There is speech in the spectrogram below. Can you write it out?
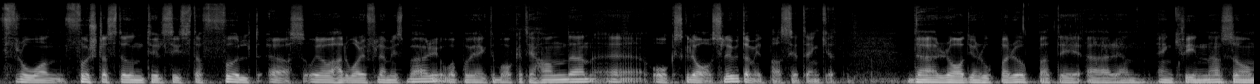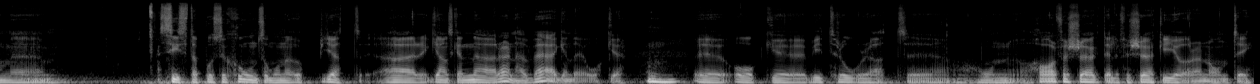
från första stund till sista fullt ös. Och jag hade varit i Flemingsberg och var på väg tillbaka till Handen eh, och skulle avsluta mitt pass helt enkelt. Där radion ropar upp att det är en, en kvinna som sista position som hon har uppgett är ganska nära den här vägen där jag åker. Mm. Uh, och uh, vi tror att uh, hon har försökt eller försöker göra någonting.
